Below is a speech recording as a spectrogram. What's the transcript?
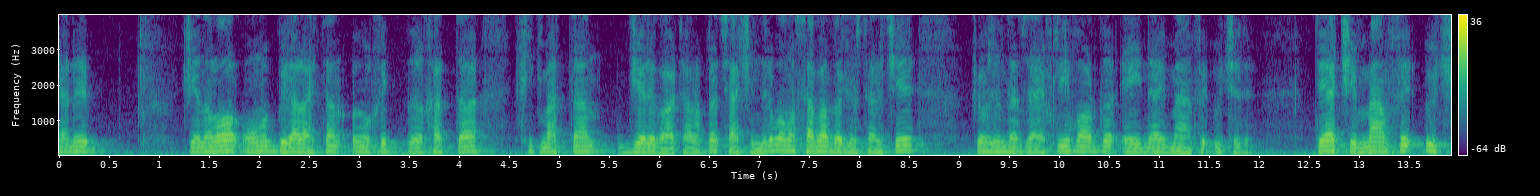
Yəni generallar onu bilərəkdən ön xid- xəttə xidmətdən geri qaytarıb da çəkindirib, amma səbəb də göstərir ki, gözündə zəiflik vardı, eynək mənfi 3 idi. Deyək ki, mənfi 3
